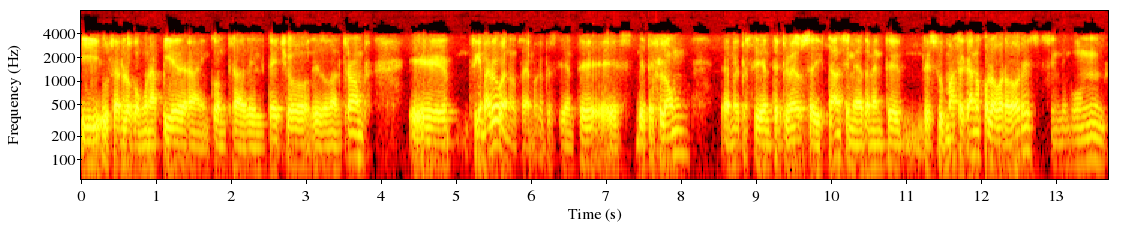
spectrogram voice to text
y usarlo como una piedra en contra del techo de Donald Trump. Eh, sin embargo, bueno, sabemos que el presidente es de teflón, el presidente primero se distancia inmediatamente de sus más cercanos colaboradores sin ningún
